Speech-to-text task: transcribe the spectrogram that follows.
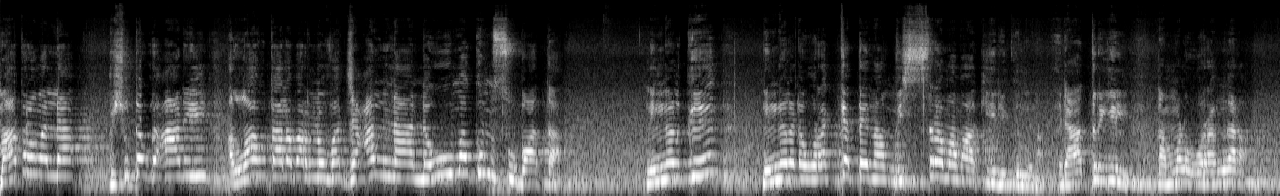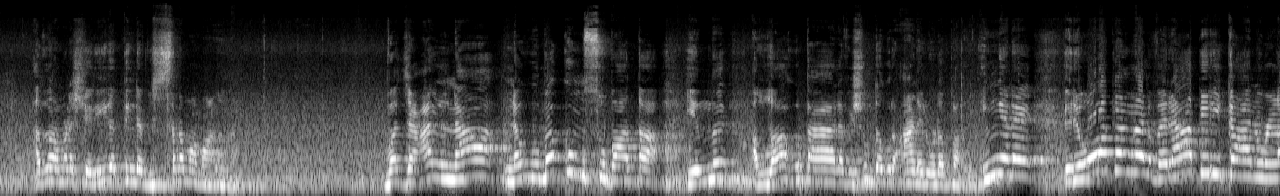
മാത്രവുമല്ല വിശുദ്ധ ഖുർആനിൽ അള്ളാഹു താല പറഞ്ഞു "വജഅൽനാ നൗമക്കും സുബാത്ത. നിങ്ങൾക്ക് നിങ്ങളുടെ ഉറക്കത്തെ നാം വിശ്രമമാക്കിയിരിക്കുന്നു. രാത്രിയിൽ നമ്മൾ ഉറങ്ങണം. അത് നമ്മുടെ ശരീരത്തിന്റെ വിശ്രമമാണെന്ന് എന്ന് അള്ളാഹു താല വിശുദ്ധ ഖുർആനിലൂടെ പറഞ്ഞു. ഇങ്ങനെ രോഗങ്ങൾ വരാതിരിക്കാനുള്ള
